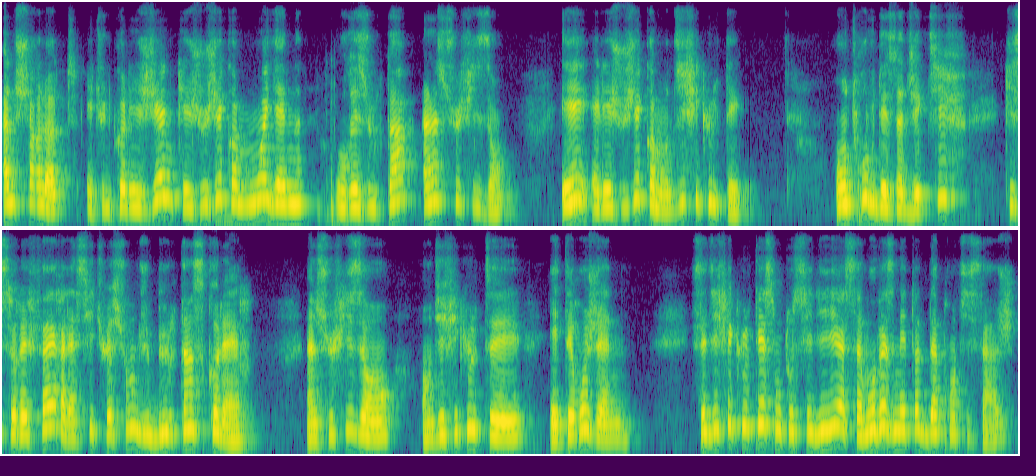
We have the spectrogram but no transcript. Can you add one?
Anne-Charlotte est une collégienne qui est jugée comme moyenne aux résultats insuffisants et elle est jugée comme en difficulté. On trouve des adjectifs qui se réfèrent à la situation du bulletin scolaire, insuffisant, en difficulté, hétérogène. Ces difficultés sont aussi liées à sa mauvaise méthode d'apprentissage,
